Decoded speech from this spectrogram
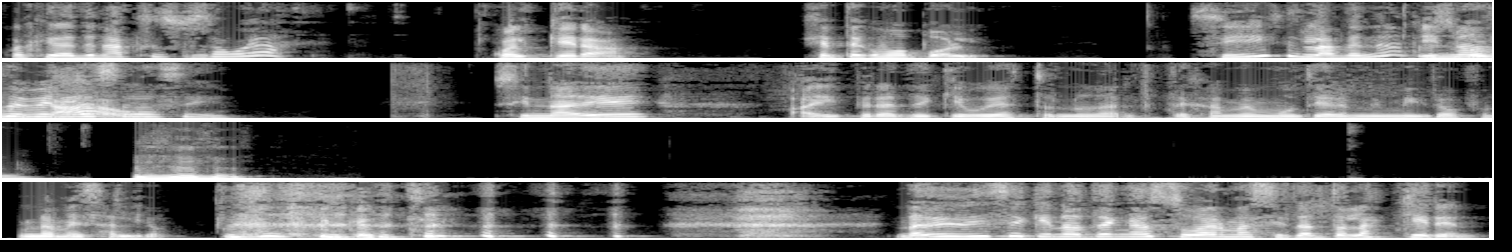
cualquiera tiene acceso a esa weá. Cualquiera. Gente como Paul. Sí, las venden. Y no debería ser así. Si nadie. Ay, espérate que voy a estornudar. Déjame mutear mi micrófono. Una me salió. Nadie dice que no tengan su arma si tanto las quieren.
